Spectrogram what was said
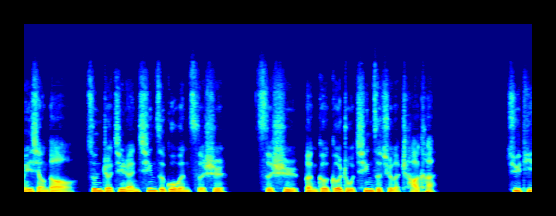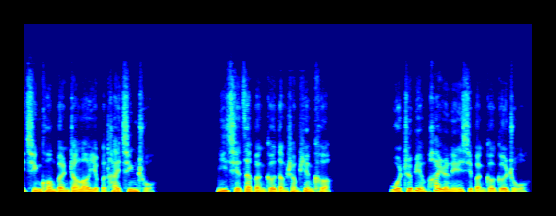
没想到尊者竟然亲自过问此事，此事本阁阁主亲自去了查看，具体情况本长老也不太清楚。你且在本阁等上片刻，我这便派人联系本阁阁主。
